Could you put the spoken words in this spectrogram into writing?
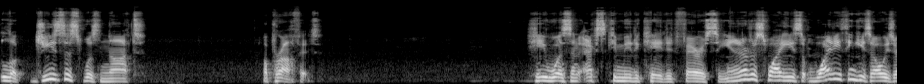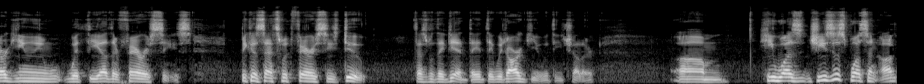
look, Jesus was not a prophet. He was an excommunicated Pharisee. You notice why he's why do you think he's always arguing with the other Pharisees? Because that's what Pharisees do. That's what they did. They, they would argue with each other. Um, he was Jesus was an uh,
